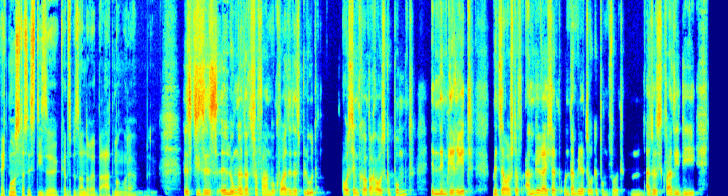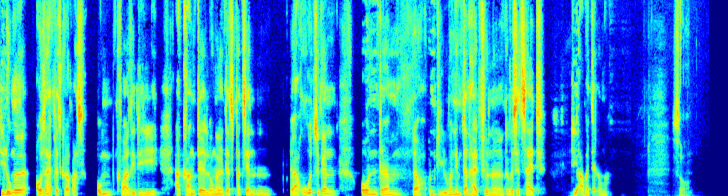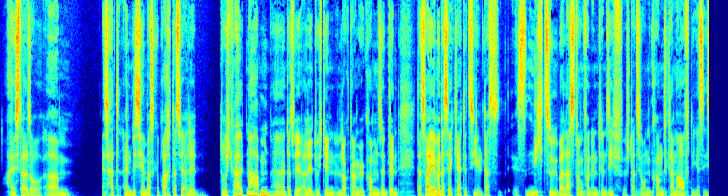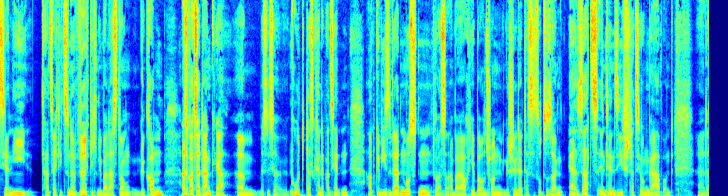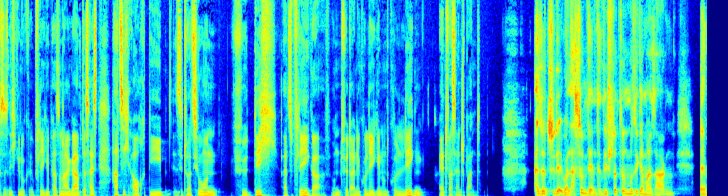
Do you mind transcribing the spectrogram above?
ECMOS, das ist diese ganz besondere Beatmung, oder? Das ist dieses äh, Lungenersatzverfahren, wo quasi das Blut aus dem Körper rausgepumpt, in dem Gerät mit Sauerstoff angereichert und dann wieder zurückgepumpt wird. Hm. Also es ist quasi die, die Lunge außerhalb des Körpers um quasi die erkrankte Lunge des Patienten ja, Ruhe zu gönnen. Und ähm, ja, und die übernimmt dann halt für eine gewisse Zeit die Arbeit der Lunge. So. Heißt also, ähm, es hat ein bisschen was gebracht, dass wir alle durchgehalten haben, äh, dass wir alle durch den Lockdown gekommen sind. Denn das war ja immer das erklärte Ziel, dass es nicht zur Überlastung von Intensivstationen kommt. Klammer auf, es ist ja nie tatsächlich zu einer wirklichen Überlastung gekommen. Also Gott sei Dank, ja. Ähm, es ist ja gut, dass keine Patienten abgewiesen werden mussten. Du hast aber auch hier bei uns schon geschildert, dass es sozusagen Ersatzintensivstationen gab und äh, dass es nicht genug Pflegepersonal gab. Das heißt, hat sich auch die Situation für dich als Pfleger und für deine Kolleginnen und Kollegen etwas entspannt? Also zu der Überlastung der Intensivstation muss ich ja mal sagen,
